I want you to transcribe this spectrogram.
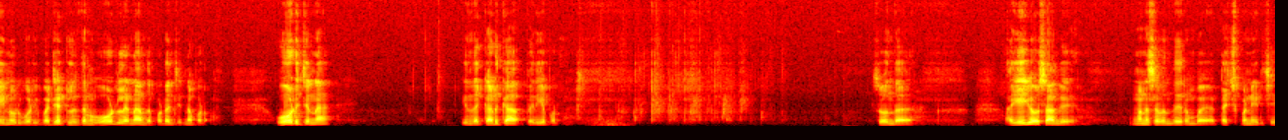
ஐநூறு கோடி பட்ஜெட்டில் இருந்தாலும் ஓடலைன்னா அந்த படம் சின்ன படம். ஓடுச்சுன்னா இந்த கடுக்கா பெரிய படம். ஸோ இந்த ஐயோ சாங்கு மனசை வந்து ரொம்ப டச் பண்ணிடுச்சு.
